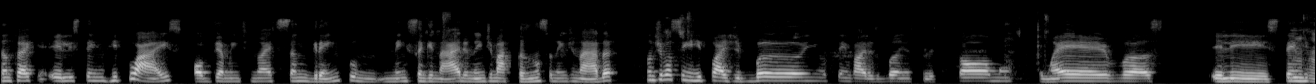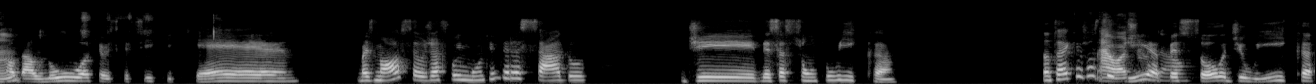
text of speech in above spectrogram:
Tanto é que eles têm rituais, obviamente não é sangrento, nem sanguinário, nem de matança, nem de nada. Então, tipo assim, rituais de banhos, tem vários banhos que eles tomam, com ervas. Eles têm o Uhum. ritual da lua, que eu esqueci o que, que é. Mas, nossa, eu já fui muito interessado de, desse assunto Wicca. Tanto é que eu já Ah, seguia pessoa de Wicca,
